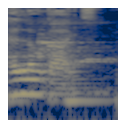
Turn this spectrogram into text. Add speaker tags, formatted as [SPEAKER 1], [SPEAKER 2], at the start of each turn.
[SPEAKER 1] hello guys.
